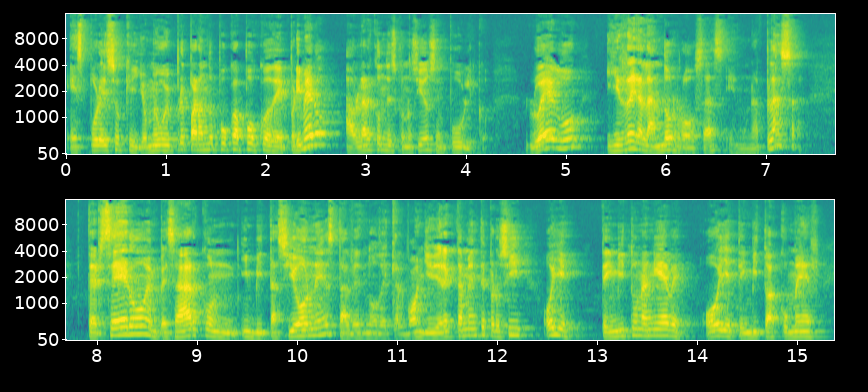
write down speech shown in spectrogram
Es por eso que yo me voy preparando poco a poco de, primero, hablar con desconocidos en público. Luego, ir regalando rosas en una plaza. Tercero, empezar con invitaciones, tal vez no de Calbonji directamente, pero sí, oye, te invito a una nieve, oye, te invito a comer.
